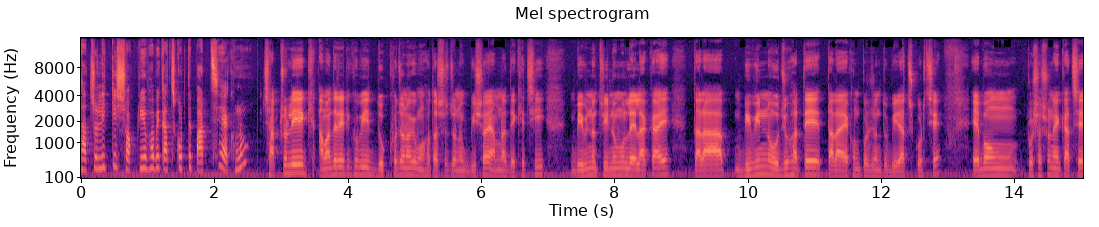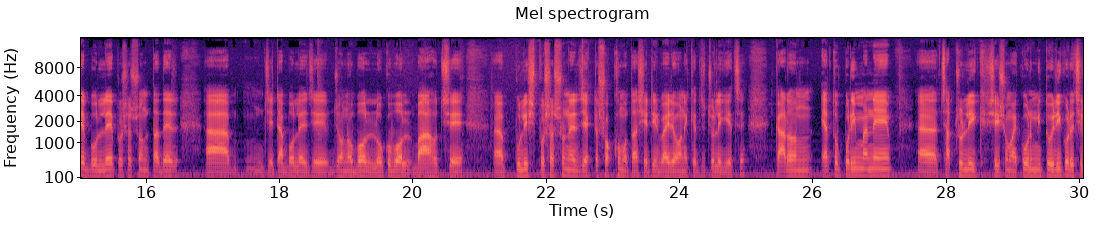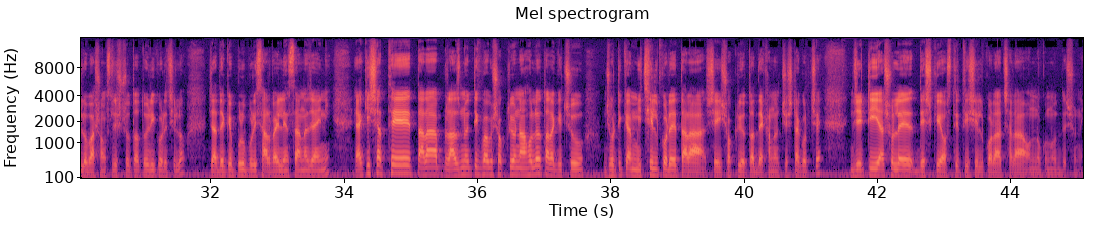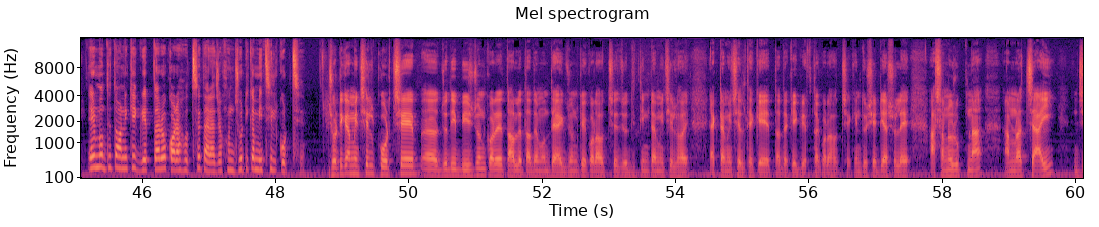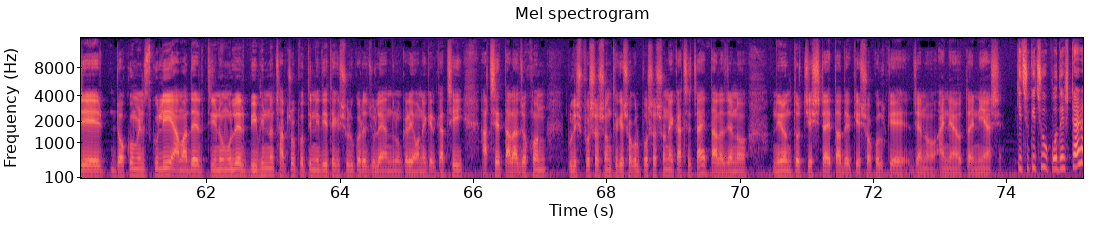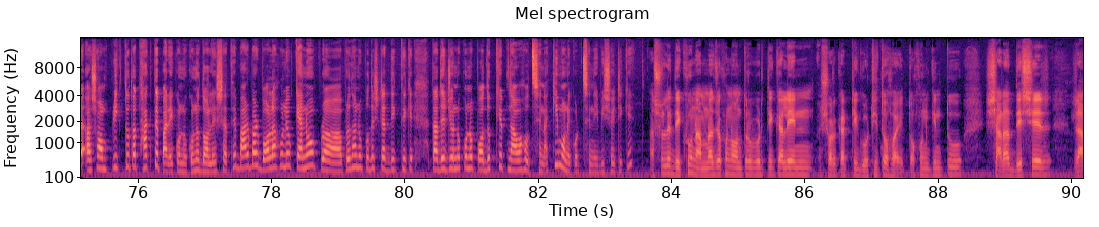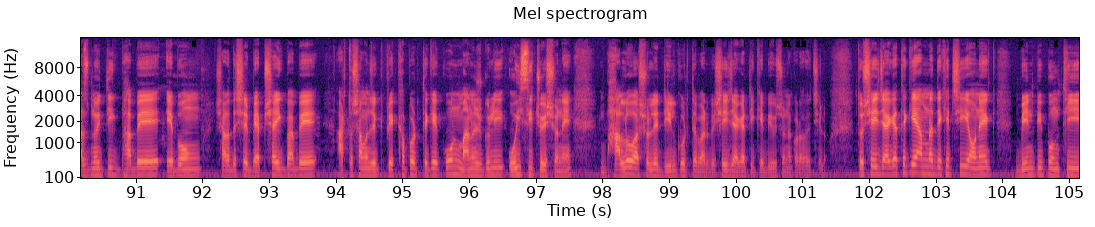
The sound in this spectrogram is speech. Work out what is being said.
ছাত্রলীগ কি সক্রিয়ভাবে কাজ করতে পারছে এখনও? ছাত্রলীগ আমাদের এটি খুবই দুঃখজনক এবং হতাশাজনক বিষয়। আমরা দেখেছি বিভিন্ন তৃণমূল এলাকায় তারা বিভিন্ন অজুহাতে তারা এখন পর্যন্ত বিরাজ করছে এবং প্রশাসনের কাছে বললে প্রশাসন তাদের যেটা বলে যে জনবল, লোকবল বা হচ্ছে পুলিশ প্রশাসনের যে একটা সক্ষমতা, সেটির বাইরে অনেক ক্ষেত্রে চলে গিয়েছে। কারণ এত পরিমাণে ছাত্রলীগ সেই সময় কর্মী তৈরি করেছিল বা সংশ্লিষ্টতা তৈরি করেছিল, যাদেরকে পুরোপুরি সার্ভাইলেন্সে আনা যায়নি। একই সাথে তারা রাজনৈতিকভাবে সক্রিয় না হলেও তারা কিছু ঝটিকা মিছিল করে তারা সেই সক্রিয়তা দেখানোর চেষ্টা করছে, যেটি আসলে দেশকে অস্থিতিশীল করা ছাড়া অন্য কোনো উদ্দেশ্য নেই। এর মধ্যে তো অনেকে গ্রেপ্তারও করা হচ্ছে, তারা যখন ঝটিকা মিছিল করছে। ঝটিকা মিছিল করছে যদি বিশ জন করে, তাহলে তাদের মধ্যে একজনকে করা হচ্ছে। যদি তিনটা মিছিল হয়, একটা মিছিল থেকে তাদেরকে গ্রেফতার করা হচ্ছে। কিন্তু সেটি আসলে আশানুরূপ না। আমরা চাই যে ডকুমেন্টসগুলি আমাদের তৃণমূলের বিভিন্ন ছাত্র প্রতিনিধি থেকে শুরু করে জুলাই আন্দোলনকারী অনেকের কাছেই আছে। তারা যখন পুলিশ প্রশাসন থেকে সকল প্রশাসনের কাছে চায় তারা যেন নিরন্তর চেষ্টায় তাদেরকে সকলকে যেন আইনের আওতায় নিয়ে আসে। কিছু কিছু উপদেষ্টার সম্পৃক্ততা থাকতে পারে কোনো কোনো দলের সাথে। বারবার বলা হলেও কেন প্রধান উপদেষ্টার দিক থেকে তাদের জন্য কোনো পদক্ষেপ নেওয়া হচ্ছে না? কি মনে করছেন এই বিষয়টিকে? আসলে দেখুন আমরা যখন অন্তর্বর্তীকালীন সরকারটি গঠিত হয় তখন কিন্তু সারা দেশের রাজনৈতিকভাবে এবং সারা দেশের ব্যবসায়িকভাবে আর্থসামাজিক প্রেক্ষাপট থেকে কোন মানুষগুলি ওই সিচুয়েশনে ভালো আসলে ডিল করতে পারবে, সেই জায়গাটিকে বিবেচনা করা হয়েছিল। তো সেই জায়গা থেকে আমরা দেখেছি অনেক বিএনপিপন্থী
